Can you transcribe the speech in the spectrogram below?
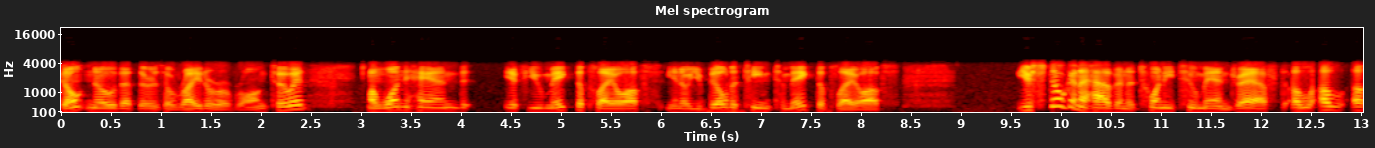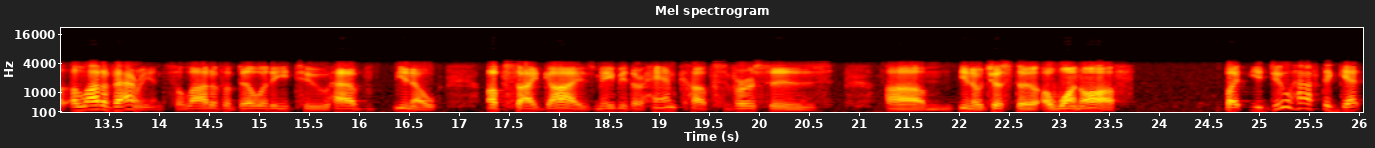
don't know that there's a right or a wrong to it. On one hand, if you make the playoffs, you know, you build a team to make the playoffs, you're still going to have in a 22 man draft a, a, a lot of variance, a lot of ability to have, you know, upside guys. Maybe they're handcuffs versus, um, you know, just a, a one off. But you do have to get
